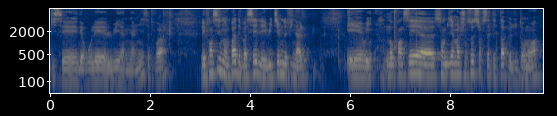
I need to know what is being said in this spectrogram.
qui s'est déroulé lui à Miami cette fois-là, les Français n'ont pas dépassé les huitièmes de finale. Et oui, nos Français euh, sont bien malchanceux sur cette étape du tournoi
